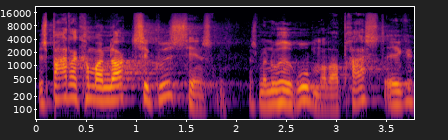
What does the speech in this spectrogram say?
hvis bare der kommer nok til gudstjenesten, hvis man nu hed Ruben og var præst, ikke?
